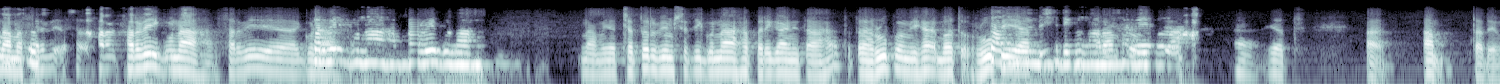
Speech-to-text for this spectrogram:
नाम सर्वे सर्वे गुणाः सर्वे गुणाः। नाम यत् चतुर्विंशतिगुणाः परिगणिताः तत्र रूपं विह भवतु रूपे यत्। आम् तदेव।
